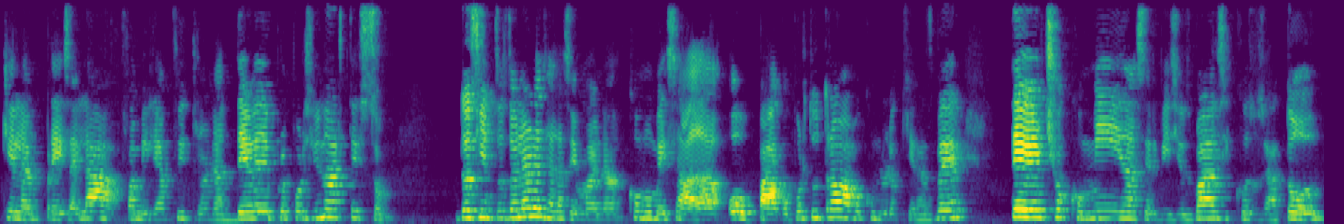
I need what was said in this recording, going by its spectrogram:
que la empresa y la familia anfitriona debe de proporcionarte son 200 dólares a la semana como mesada o pago por tu trabajo, como lo quieras ver, techo, comida, servicios básicos, o sea, todo.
